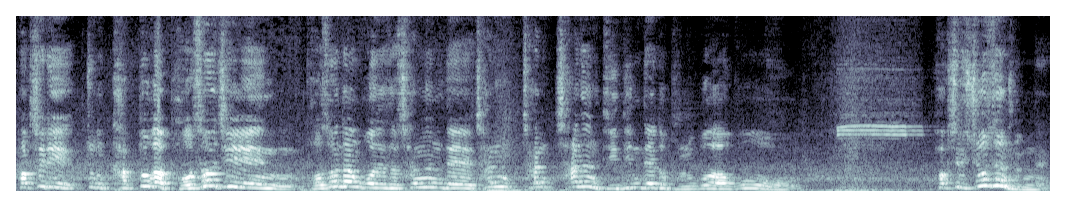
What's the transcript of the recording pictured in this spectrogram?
확실히 좀 각도가 벗어진 벗어난 곳에서 찼는데 찬, 찬, 차는 디딘데도 불구하고 확실히 슛은 좋네.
